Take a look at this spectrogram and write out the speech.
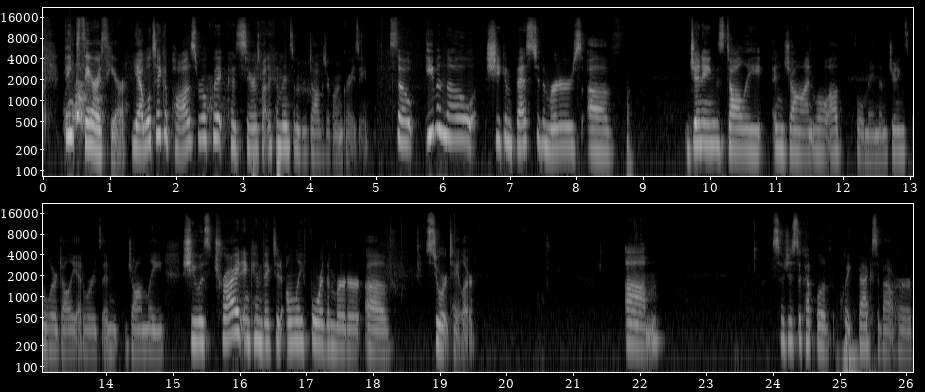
I think Sarah's here. Yeah, we'll take a pause real quick because Sarah's about to come in. Some of the dogs are going crazy. So, even though she confessed to the murders of Jennings, Dolly, and John, well, I'll full name them Jennings Buller, Dolly Edwards, and John Lee, she was tried and convicted only for the murder of Stuart Taylor. Um, so just a couple of quick facts about her.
